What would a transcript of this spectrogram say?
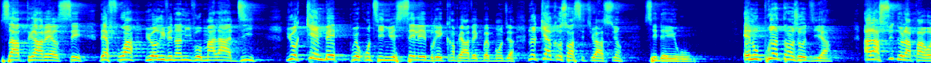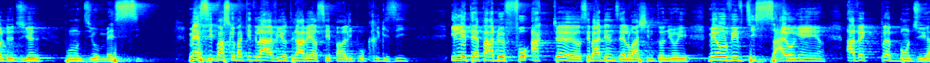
ça a traversé. Des fois, ils arrivent dans un niveau maladie. Ils kembe pour continuer à célébrer, camper avec bon Dieu. Dans quelle que soit la situation, c'est des héros. Et nous prenons aujourd'hui, à la suite de la parole de Dieu, pour nous dire merci. Merci parce que quitte la vie traversée par l'hypocrisie. Il n'était pas de faux acteurs, c'est pas Denzel Washington, mais au vivre ça avec le peuple bon Dieu,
